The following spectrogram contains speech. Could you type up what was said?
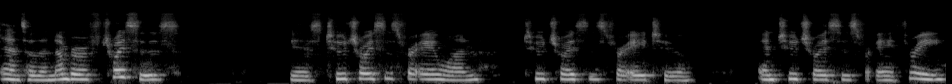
And so the number of choices is two choices for A1, two choices for A2, and two choices for A3.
